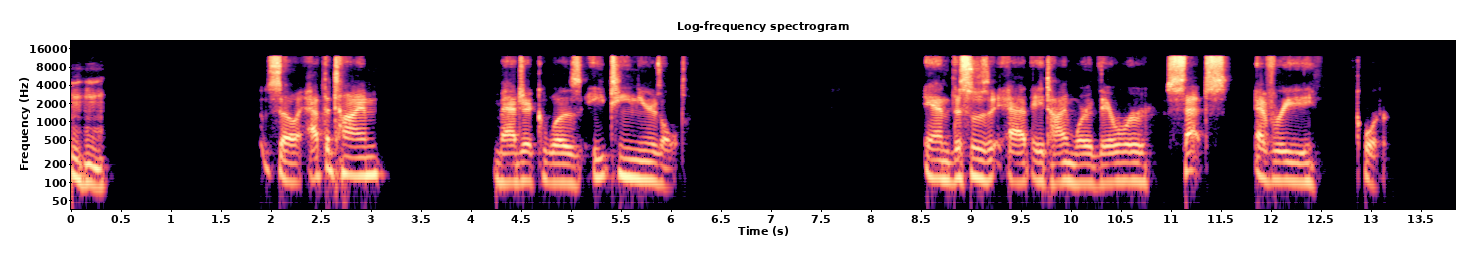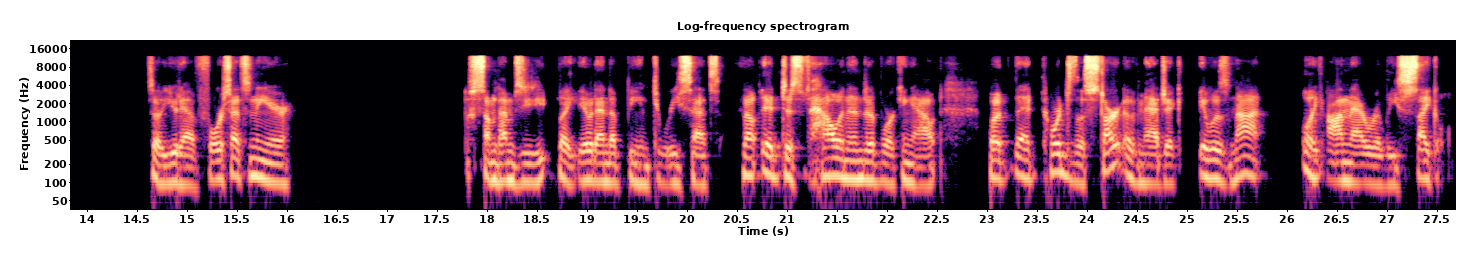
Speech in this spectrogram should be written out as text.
hmm So at the time, Magic was 18 years old. And this was at a time where there were sets every quarter. So you'd have four sets in a year. Sometimes you like it would end up being three sets. You know, it just how it ended up working out. But that towards the start of Magic, it was not like on that release cycle.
